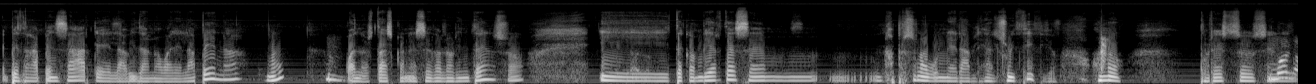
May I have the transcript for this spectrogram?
empiezas a pensar que la vida no vale la pena, ¿no? Mm. Cuando estás con ese dolor intenso y te conviertes en una persona vulnerable al suicidio, ¿o no? Por eso es en Bueno,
